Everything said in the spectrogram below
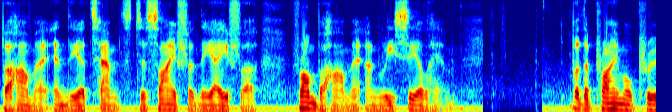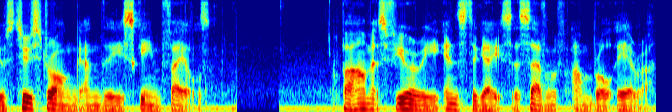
Bahamut in the attempt to siphon the Aether from Bahamut and reseal him. But the primal proves too strong and the scheme fails. Bahamut's fury instigates the Seventh Umbral era.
